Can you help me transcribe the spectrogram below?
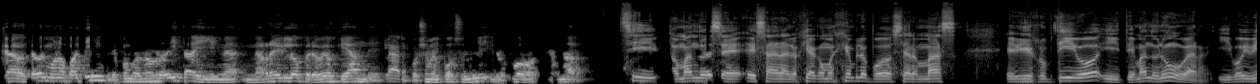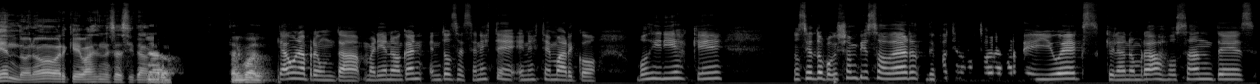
Claro, te hago el monopatín, le pongo dos rueditas y me, me arreglo, pero veo que ande. Claro. Pues yo me puedo subir y lo puedo andar. Sí, tomando ese- esa analogía como ejemplo, puedo ser más eh, disruptivo y te mando un Uber y voy viendo, ¿no? A ver qué vas necesitando. Claro, tal cual. Te hago una pregunta, Mariano, acá en- entonces en este, en este marco, vos dirías que, ¿no es cierto? Porque yo empiezo a ver, después tenemos toda la parte de UX, que la nombrabas vos antes,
